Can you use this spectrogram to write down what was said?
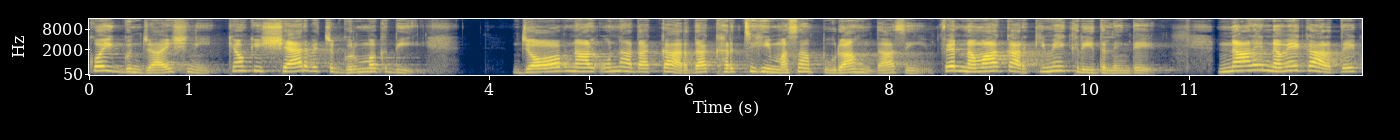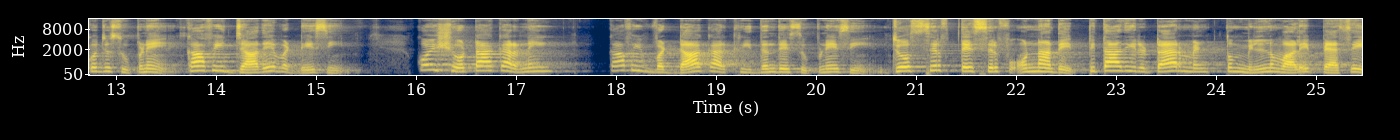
ਕੋਈ ਗੁੰਜਾਇਸ਼ ਨਹੀਂ, ਕਿਉਂਕਿ ਸ਼ਹਿਰ ਵਿੱਚ ਗੁਰਮੁਖ ਦੀ ਜੌਬ ਨਾਲ ਉਹਨਾਂ ਦਾ ਘਰ ਦਾ ਖਰਚ ਹੀ ਮਸਾਂ ਪੂਰਾ ਹੁੰਦਾ ਸੀ। ਫਿਰ ਨਵਾਂ ਘਰ ਕਿਵੇਂ ਖਰੀਦ ਲੈਂਦੇ? ਨਾਲੇ ਨਵੇਂ ਘਰ ਦੇ ਕੁਝ ਸੁਪਨੇ ਕਾਫੀ ਜ਼ਿਆਦੇ ਵੱਡੇ ਸੀ। ਕੋਈ ਛੋਟਾ ਘਰ ਨਹੀਂ, ਕਾਫੀ ਵੱਡਾ ਘਰ ਖਰੀਦਣ ਦੇ ਸੁਪਨੇ ਸੀ, ਜੋ ਸਿਰਫ ਤੇ ਸਿਰਫ ਉਹਨਾਂ ਦੇ ਪਿਤਾ ਦੀ ਰਿਟਾਇਰਮੈਂਟ ਤੋਂ ਮਿਲਣ ਵਾਲੇ ਪੈਸੇ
